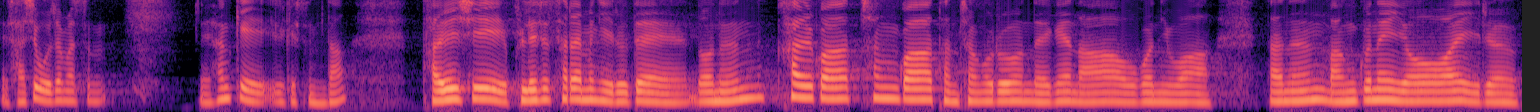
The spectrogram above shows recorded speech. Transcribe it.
네, 45절 말씀 네, 함께 읽겠습니다. 다윗이 블레셋 사람에게 이르되 너는 칼과 창과 단창으로 내게 나아오거니와 나는 만군의 여호와의 이름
